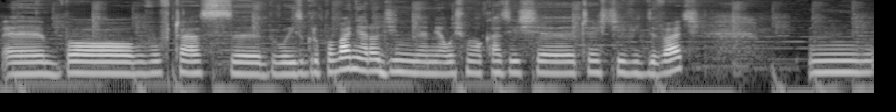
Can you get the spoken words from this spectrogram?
e, bo wówczas e, były i zgrupowania rodzinne, miałyśmy okazję się częściej widywać. Mm,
